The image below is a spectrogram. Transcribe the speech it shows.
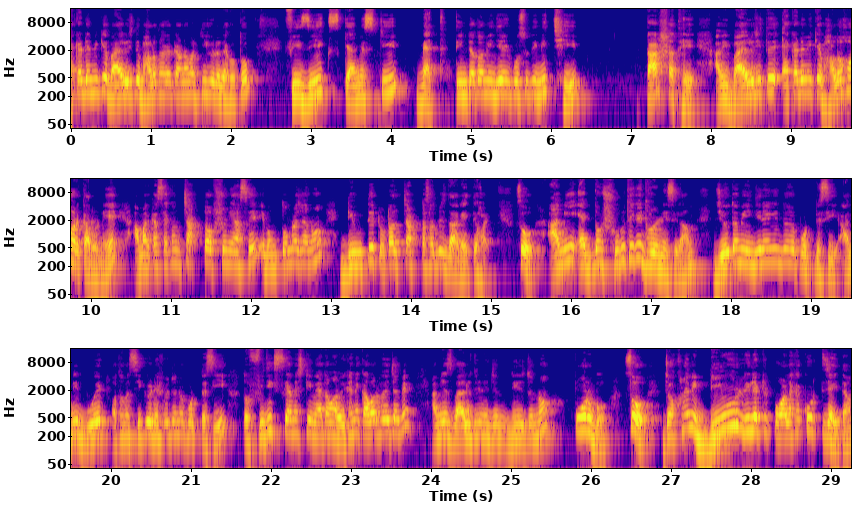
একাডেমিকে বায়োলজিতে ভালো থাকার কারণে আমার কী হলো দেখো তো? ফিজিক্স কেমিস্ট্রি ম্যাথ তিনটা তো আমি ইঞ্জিনিয়ারিং প্রস্তুতি নিচ্ছি। তার সাথে আমি বায়োলজিতে একাডেমিকে ভালো হওয়ার কারণে আমার কাছে এখন চারটা অপশনই আছে এবং তোমরা জানো ডিউতে টোটাল চারটা সাবজেক্ট দাগাইতে হয়। সো আমি একদম শুরু থেকেই ধরে নিয়েছিলাম, যেহেতু আমি ইঞ্জিনিয়ারিংয়ের জন্য পড়তেছি, আমি বুয়েট অথবা সিকিউরিটি জন্য পড়তেছি, তো ফিজিক্স কেমিস্ট্রি ম্যাথ আমার ওইখানে কভার হয়ে যাবে। আমি জাস্ট বায়োলজি নিজের জন্য পড়ব। সো যখন আমি ডিউর রিলেটেড পড়ালেখা করতে যাইতাম,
